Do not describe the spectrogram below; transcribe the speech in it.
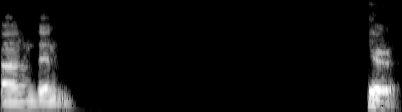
um then here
